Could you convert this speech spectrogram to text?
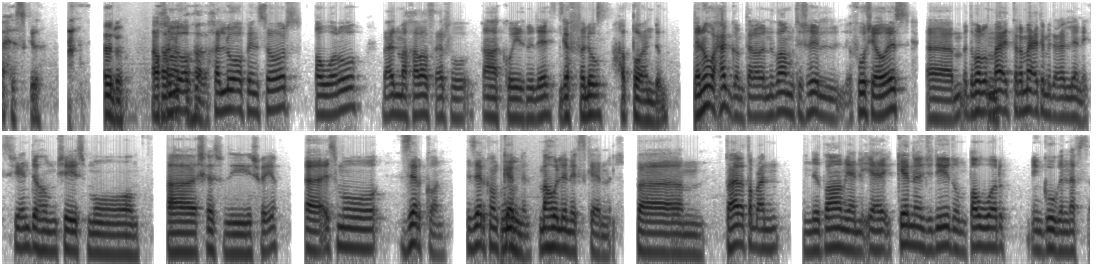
أحس كذا. حلو. أو خلوه. خلوه open source طوروه بعد ما خلاص عرفوا آه كويس مدري إيه، قفلوا حطوه عندهم. لأنه هو حقهم ترى نظام تشغيل فوشيا OS آه ما ترى ما يعتمد على لينكس. في عندهم شيء اسمه آه إيش كان اسمه دي شوية؟ آه اسمه زيركون. زيركون kernel ما هو لينكس kernel. ف... فهذا طبعا نظام يعني, يعني kernel جديد ومطور من جوجل نفسه.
